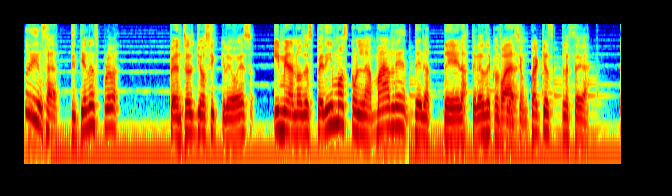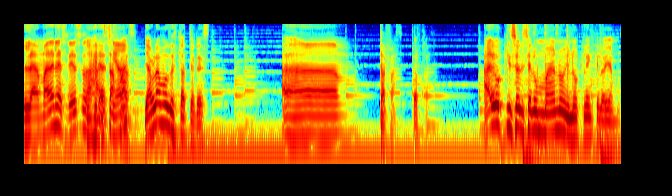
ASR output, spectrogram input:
Uy, o sea, si tienes pruebas. Pero entonces yo sí creo eso. Y mira, nos despedimos con la madre de, la- de las teorías de conspiración. Cualquier que sea. La madre de las teorías de Ajá, está conspiración. fácil. Ya hablamos de extraterrestres. ah, Está fácil, está fácil. Algo que hizo el ser humano y no creen que lo hayamos.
